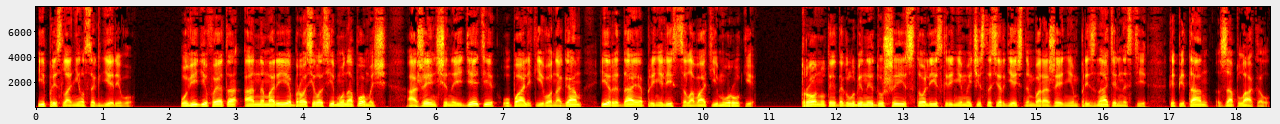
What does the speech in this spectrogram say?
и прислонился к дереву. Увидев это, Анна-Мария бросилась ему на помощь, а женщины и дети упали к его ногам и, рыдая, принялись целовать ему руки. Тронутый до глубины души столь искренним и чистосердечным выражением признательности, капитан заплакал.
